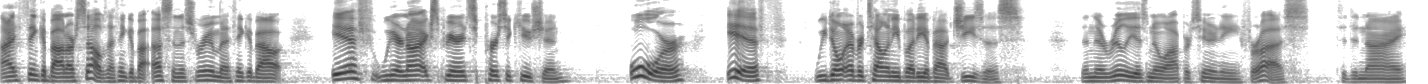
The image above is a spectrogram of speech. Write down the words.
I think about ourselves. I think about us in this room, and I think about if we are not experiencing persecution, or if we don't ever tell anybody about Jesus, then there really is no opportunity for us to deny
